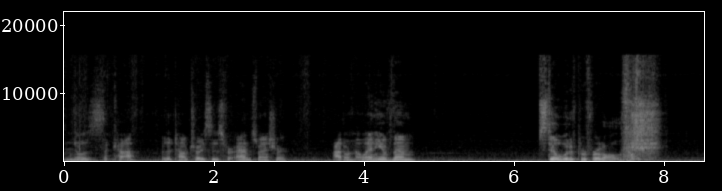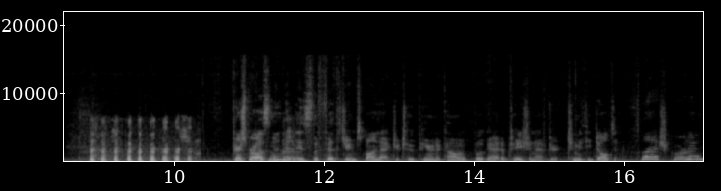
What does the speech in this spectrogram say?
Noszka are the top choices for Atom Smasher. I don't know any of them. Still would have preferred all of them. Pierce Brosnan is the fifth James Bond actor to appear in a comic book adaptation after Timothy Dalton, Flash Gordon,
